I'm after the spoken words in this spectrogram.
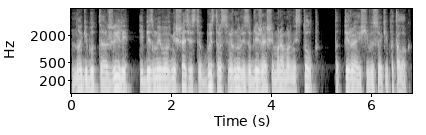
Ноги будто ожили и без моего вмешательства быстро свернули за ближайший мраморный столб, подпирающий высокий потолок.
